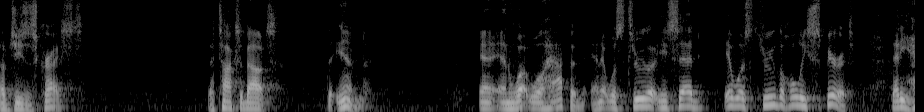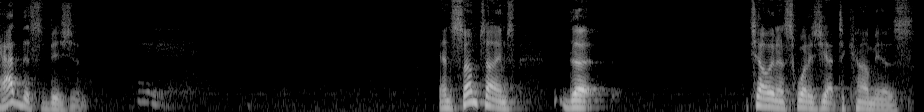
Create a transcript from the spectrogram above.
of Jesus Christ that talks about the end and, and what will happen. And it was through, he said, it was through the Holy Spirit that he had this vision. And sometimes the telling us what is yet to come is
